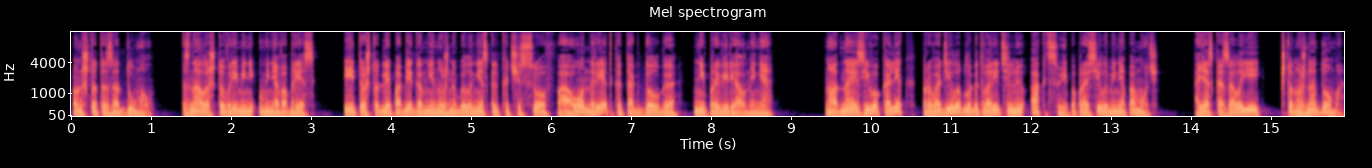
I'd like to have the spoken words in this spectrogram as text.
он что-то задумал. Знала, что времени у меня в обрез. И то, что для побега мне нужно было несколько часов, а он редко так долго не проверял меня. Но одна из его коллег проводила благотворительную акцию и попросила меня помочь. а я сказала ей, что нужна дома.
